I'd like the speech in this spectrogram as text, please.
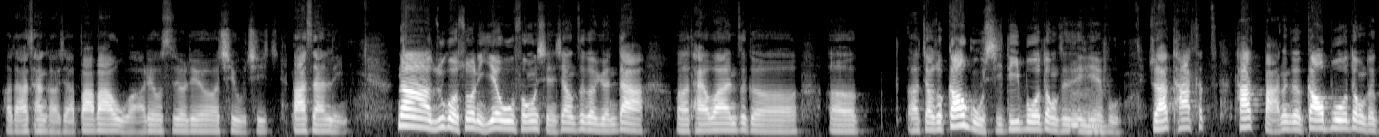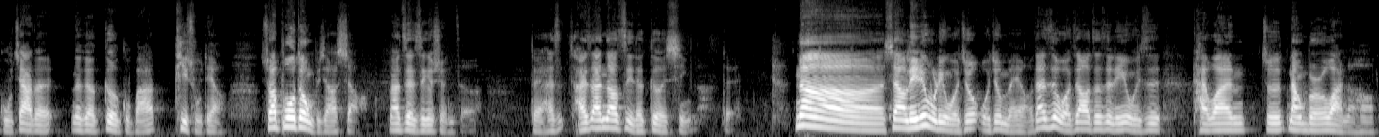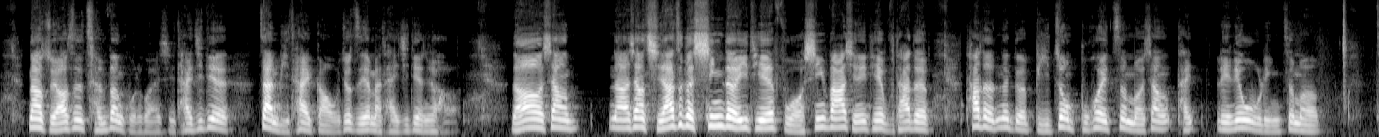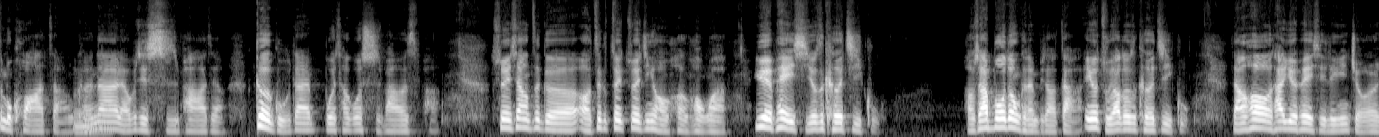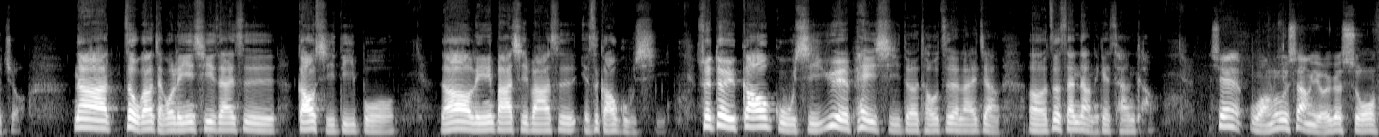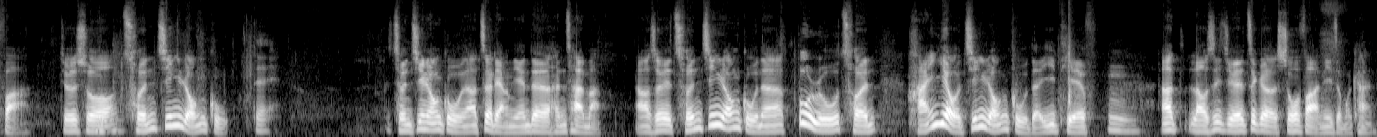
好，大家参考一下八八五啊，六四六六二七五七八三零。那如果说你业务风险，像这个元大呃台湾这个呃呃叫做高股息低波动这些 ETF，、嗯、所以它它它它把那个高波动的股价的那个个股把它剔除掉，所以它波动比较小，那这也是一个选择，对，还是还是按照自己的个性啊，对。那像零零五零我就我就没有，但是我知道这是零零五零是。台湾就是 number one 了哈，那主要是成分股的关系，台积电占比太高，我就直接买台积电就好了。然后像那像其他这个新的 ETF 哦，新发行的 ETF，它的它的那个比重不会这么像台零六五零这么这么夸张，可能大概了不起十趴这样，个股大概不会超过十趴二十趴。所以像这个哦，这个最最近很很红啊，月配息就是科技股，好，所以它波动可能比较大，因为主要都是科技股，然后它月配息零一九二九。那这我刚刚讲过，零一七三是高息低波，然后零零八七八是也是高股息，所以对于高股息月配息的投资人来讲，呃，这三档你可以参考。现在网络上有一个说法，就是说纯金融股，嗯、对，纯金融股，那这两年的很惨嘛，啊，所以纯金融股呢，不如存含有金融股的 ETF。嗯，那老师觉得这个说法你怎么看？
